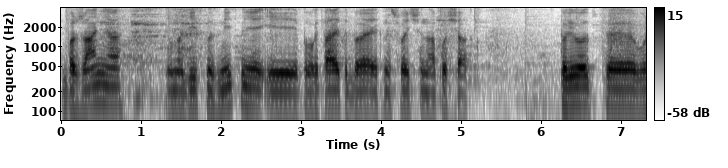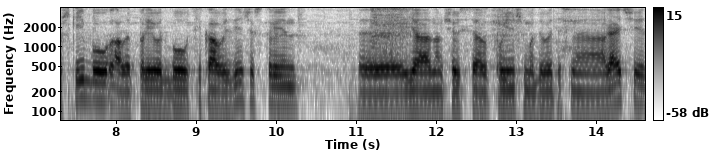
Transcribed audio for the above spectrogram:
бажання воно дійсно зміцнює і повертає тебе якнайшвидше на площадку. Період е, важкий був, але період був цікавий з інших сторін. Е, Я навчився по-іншому дивитись на речі.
